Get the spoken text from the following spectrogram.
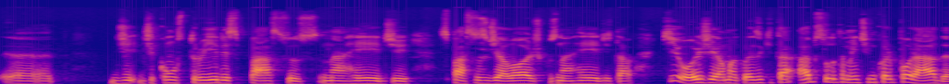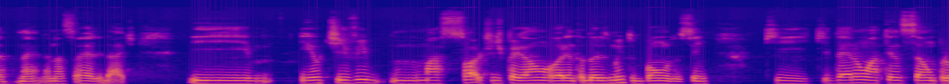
é, de, de construir espaços na rede, espaços dialógicos na rede e tal, que hoje é uma coisa que está absolutamente incorporada né, na nossa realidade. E eu tive uma sorte de pegar um, orientadores muito bons, assim, que, que deram atenção para.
